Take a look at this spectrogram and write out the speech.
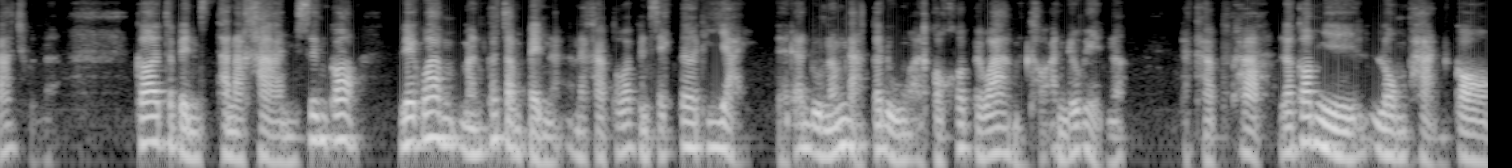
ล่าสุดนะก็จะเป็นธนาคาร ซึ่งก็เรียกว่ามันก็จำเป็นนะครับ เพราะว่าเป็น sector ที่ใหญ่ แต่ถ้าดูน้ำหนักก็ดูเขาเข้าไปว่ามันเขา underweight เนาะนะครับรบแล้วก็มีลงผ่านกอง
